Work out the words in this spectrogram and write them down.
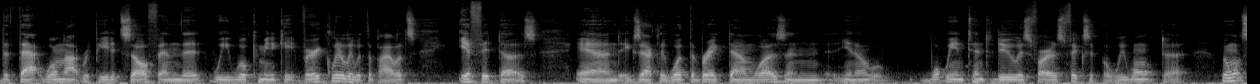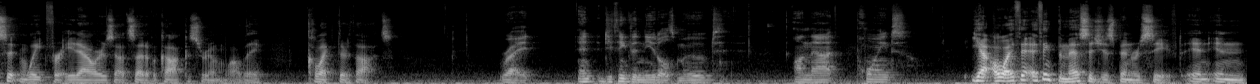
that that will not repeat itself and that we will communicate very clearly with the pilots if it does and exactly what the breakdown was and you know what we intend to do as far as fix it. But we won't uh, we won't sit and wait for eight hours outside of a caucus room while they collect their thoughts. Right and do you think the needle's moved on that point? Yeah. Oh, I think I think the message has been received. In in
